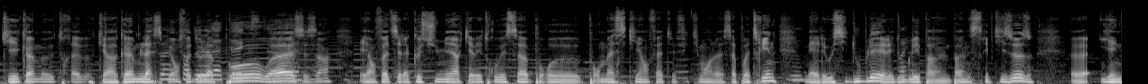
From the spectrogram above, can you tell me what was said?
qui est quand même très qui a quand même l'aspect en fait de de la peau ouais, ouais, c'est ça et en fait c'est la costumière qui avait trouvé ça pour euh, pour masquer en fait effectivement la- sa poitrine Mm. mais elle est aussi doublée elle est Ouais. doublée par par une stripteaseuse Euh, il y a une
